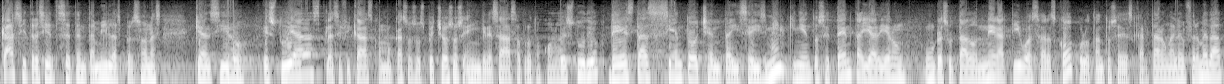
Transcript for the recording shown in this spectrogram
casi 370 mil las personas que han sido estudiadas, clasificadas como casos sospechosos e ingresadas a protocolo de estudio. De estas 186 mil 570 ya dieron un resultado negativo a SARS-CoV, por lo tanto se descartaron a la enfermedad,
